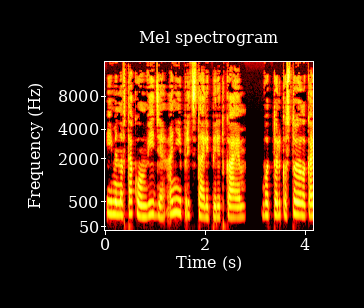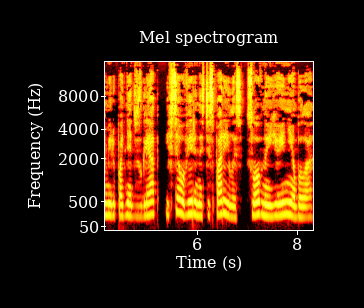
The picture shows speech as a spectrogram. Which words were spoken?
Именно в таком виде они и предстали перед Каем. Вот только стоило Камилю поднять взгляд, и вся уверенность испарилась, словно ее и не было.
